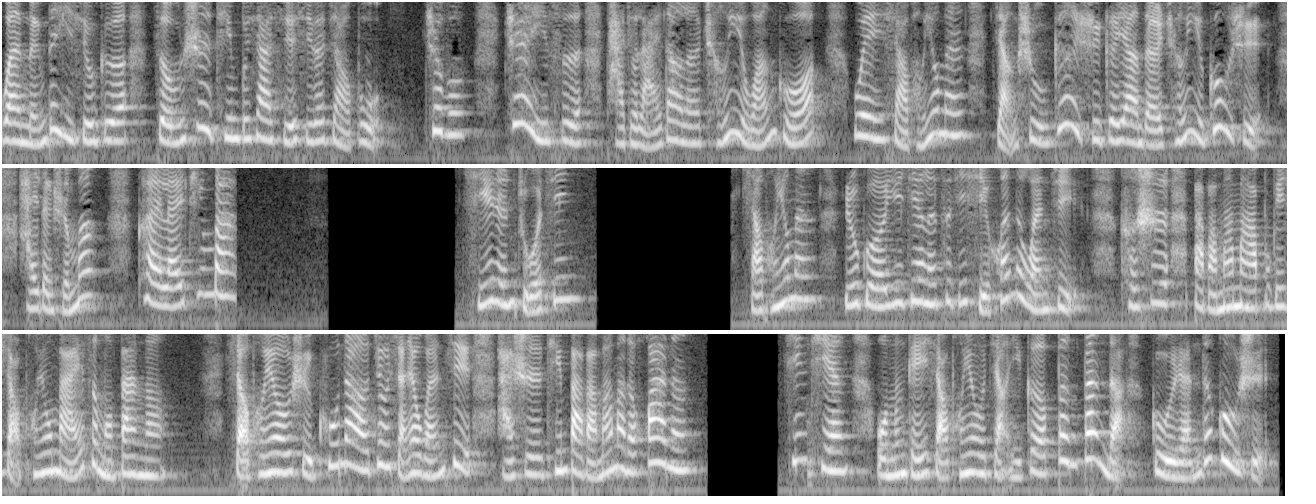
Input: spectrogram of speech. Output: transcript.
万能的一休哥总是停不下学习的脚步。这不，这一次他就来到了成语王国，为小朋友们讲述各式各样的成语故事。还等什么？快来听吧！奇人卓金。小朋友们，如果遇见了自己喜欢的玩具，可是爸爸妈妈不给小朋友买，怎么办呢？小朋友是哭闹就想要玩具，还是听爸爸妈妈的话呢？今天我们给小朋友讲一个笨笨的古人的故事。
